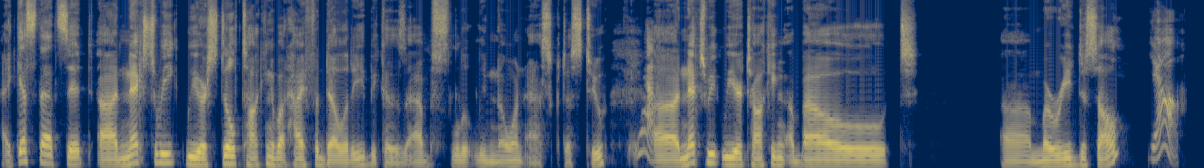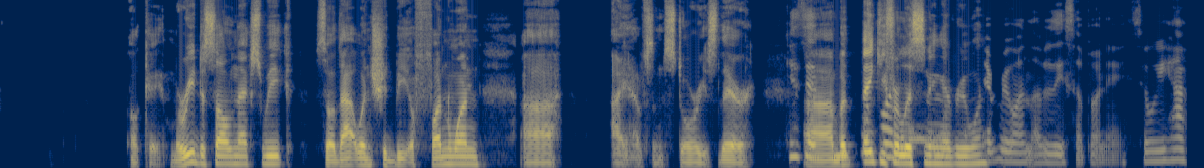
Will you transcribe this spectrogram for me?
I guess that's it. Uh, next week, we are still talking about high fidelity because absolutely no one asked us to. Yeah. Uh, next week, we are talking about uh, Marie Desalle. yeah. Okay, Marie Desalle next week. So that one should be a fun one. Uh, I have some stories there. Uh, but Lisa thank you for Bonet. listening, everyone. Everyone loves Lisa Bonet, so we have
